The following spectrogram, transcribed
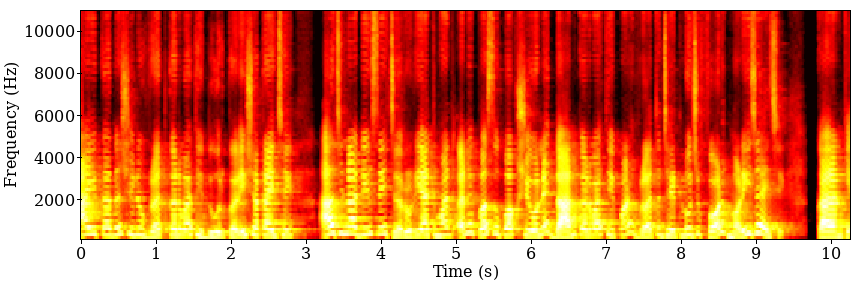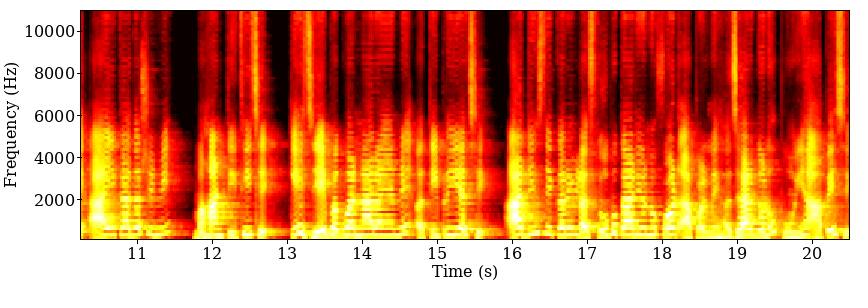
આ એકાદશીનું વ્રત કરવાથી દૂર કરી શકાય છે. આજના દિવસે જરૂરિયાતમંદ અને પશુ પક્ષીઓને દાન કરવાથી પણ વ્રત જેટલું જ ફળ મળી જાય છે. કારણ કે આ એકાદશીની મહાન તિથિ છે કે જે ભગવાન નારાયણને અતિ પ્રિય છે. આ દિવસે કરેલા શુભ કાર્યોનું ફળ આપણને હજાર ગણું પુણ્ય આપે છે.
